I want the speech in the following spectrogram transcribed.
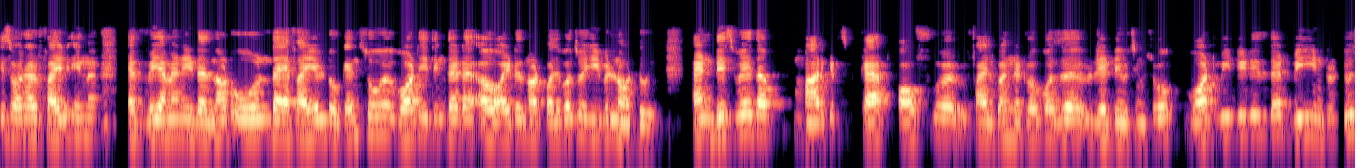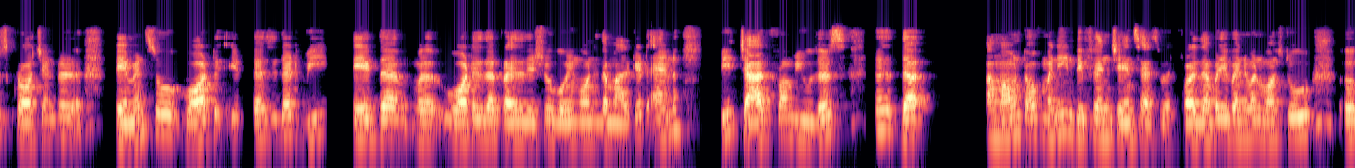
his or her file in FVM and he does not own the FIL token. So what he thinks that oh it is not possible, so he will not do it. And this way the market cap of uh, Filecoin network was uh, reducing. So what we did is that we introduced cross-chain payments. So what it does is that we take the uh, what is the price ratio going on in the market and we charge from users uh, the amount of money in different chains as well for example if anyone wants to uh,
